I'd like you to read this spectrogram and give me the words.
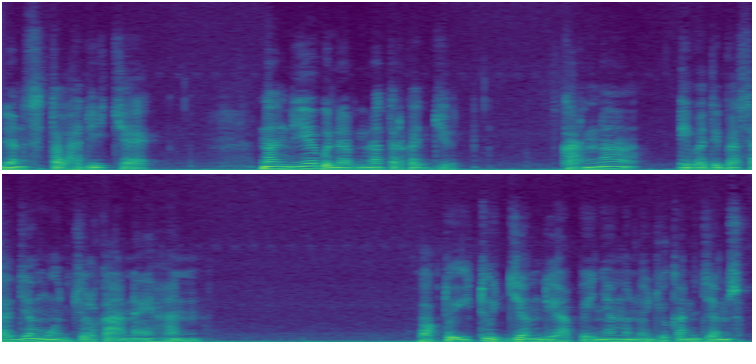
Dan setelah dicek, Nandia benar-benar terkejut karena tiba-tiba saja muncul keanehan. Waktu itu jam di HP-nya menunjukkan jam 10.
